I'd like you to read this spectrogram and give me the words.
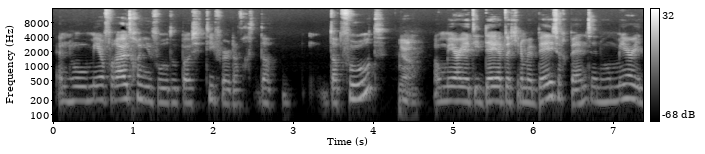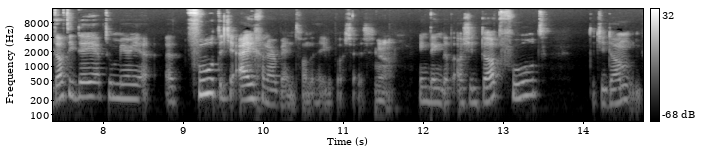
En hoe meer vooruitgang je voelt, hoe positiever dat, dat, dat voelt. Ja, Hoe meer je het idee hebt dat je ermee bezig bent. En hoe meer je dat idee hebt, hoe meer je het voelt dat je eigenaar bent van het hele proces. ja, Ik denk dat als je dat voelt, dat je dan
